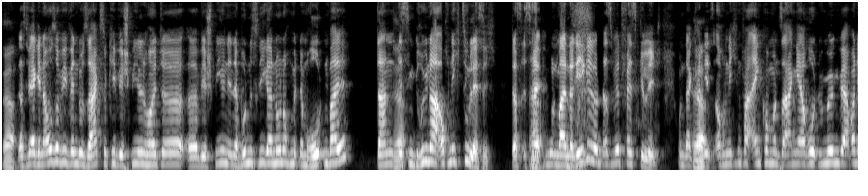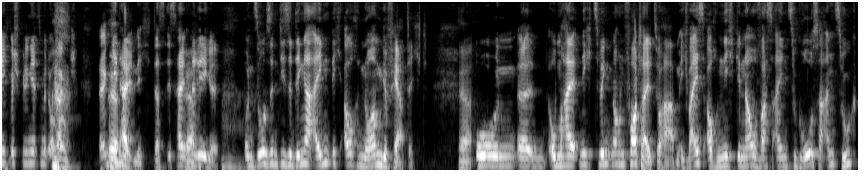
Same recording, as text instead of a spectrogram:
Ja. Das wäre genauso wie wenn du sagst, okay, wir spielen heute, äh, wir spielen in der Bundesliga nur noch mit einem roten Ball, dann ja. ist ein grüner auch nicht zulässig. Das ist halt ja. nun mal eine Regel und das wird festgelegt. Und da kann jetzt auch nicht ein Verein kommen und sagen, ja, rot mögen wir aber nicht, wir spielen jetzt mit Orange. Das geht halt nicht. Das ist halt eine Regel. Und so sind diese Dinger eigentlich auch normgefertigt. Ja. Und äh, um halt nicht zwingend noch einen Vorteil zu haben. Ich weiß auch nicht genau, was ein zu großer Anzug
